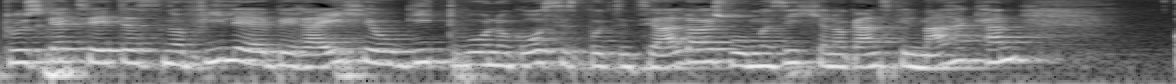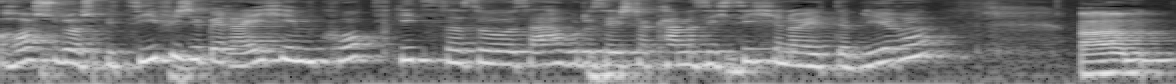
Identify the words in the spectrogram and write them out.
Du hast gerade gesehen, dass es noch viele Bereiche gibt, wo noch großes Potenzial da ist, wo man sicher noch ganz viel machen kann. Hast du da spezifische Bereiche im Kopf? Gibt es da so Sachen, wo du sagst, da kann man sich sicher noch etablieren? Ähm,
